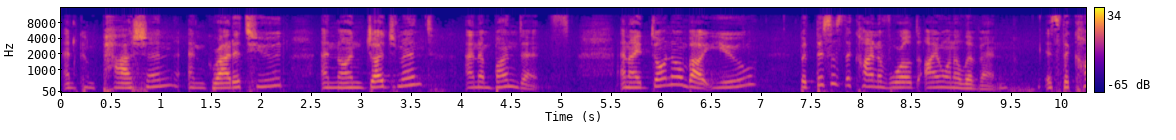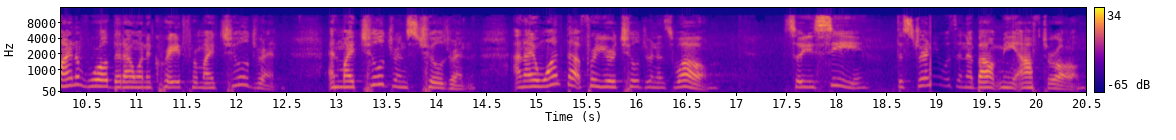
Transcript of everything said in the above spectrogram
and compassion and gratitude and non-judgment and abundance. And I don't know about you, but this is the kind of world I want to live in. It's the kind of world that I want to create for my children and my children's children. And I want that for your children as well. So you see, this journey wasn't about me after all.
